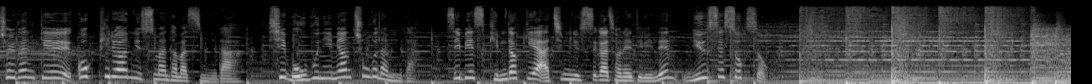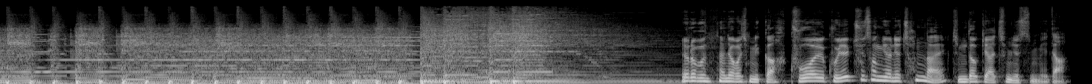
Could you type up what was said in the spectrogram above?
출근길 꼭 필요한 뉴스만 담았습니다. 15분이면 충분합니다. CBS 김덕기의 아침 뉴스가 전해드리는 뉴스 속속. 여러분 안녕하십니까? 9월 9일 추석 연휴 첫날 김덕기 아침 뉴스입니다.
